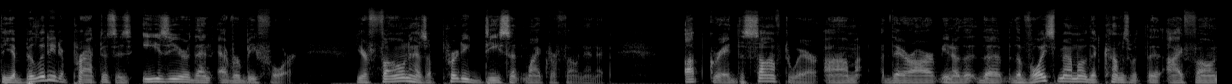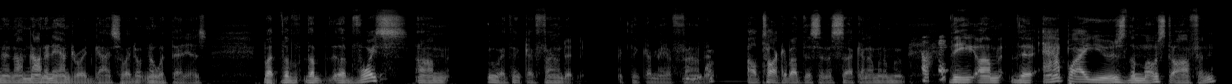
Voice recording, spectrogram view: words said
The ability to practice is easier than ever before. Your phone has a pretty decent microphone in it. Upgrade the software. Um, there are, you know, the, the, the voice memo that comes with the iPhone, and I'm not an Android guy, so I don't know what that is. But the, the, the voice, um, ooh, I think I found it. I think I may have found it. I'll talk about this in a second. I'm going to move. Okay. The, um, the app I use the most often,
